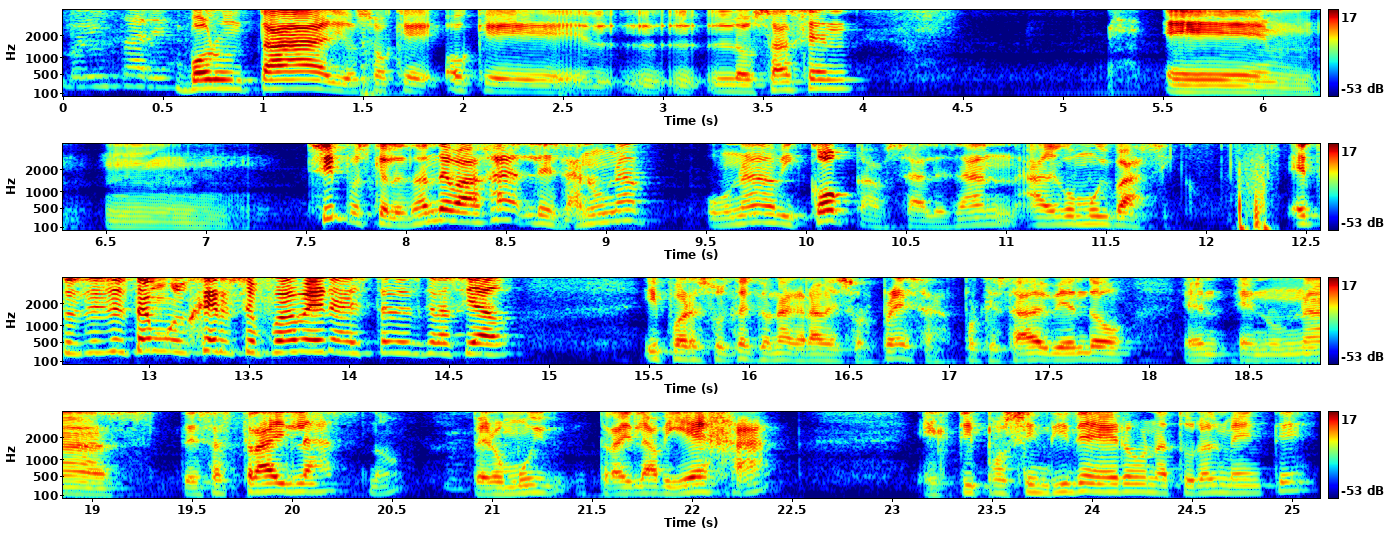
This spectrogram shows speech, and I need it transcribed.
Voluntarios. voluntarios o que, o que los hacen... Eh, mm, sí, pues que los dan de baja, les dan una, una bicoca, o sea, les dan algo muy básico. Entonces esta mujer se fue a ver a este desgraciado y pues resulta que una grave sorpresa, porque estaba viviendo en, en unas de esas trailas, ¿no? Pero muy traila vieja, el tipo sin dinero, naturalmente,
